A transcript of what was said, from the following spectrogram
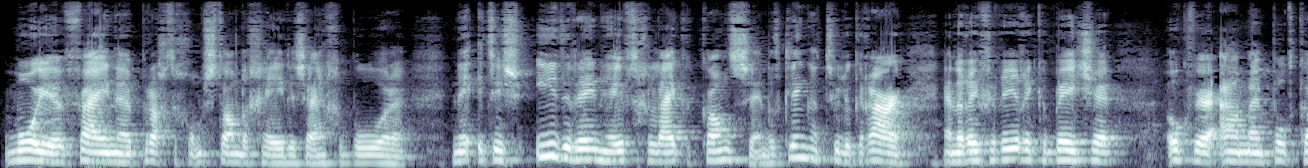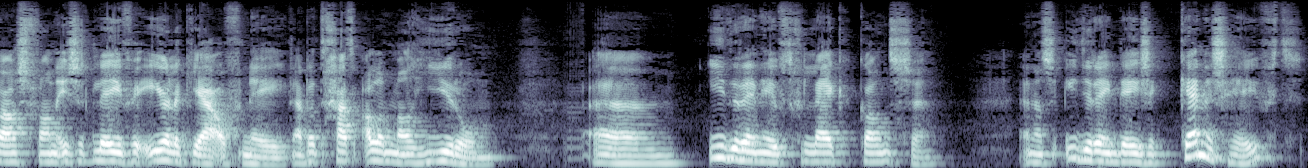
mooie, fijne, prachtige omstandigheden zijn geboren. Nee, het is iedereen heeft gelijke kansen. En dat klinkt natuurlijk raar. En dan refereer ik een beetje ook weer aan mijn podcast van is het leven eerlijk ja of nee? Nou, dat gaat allemaal hierom. Uh, iedereen heeft gelijke kansen. En als iedereen deze kennis heeft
